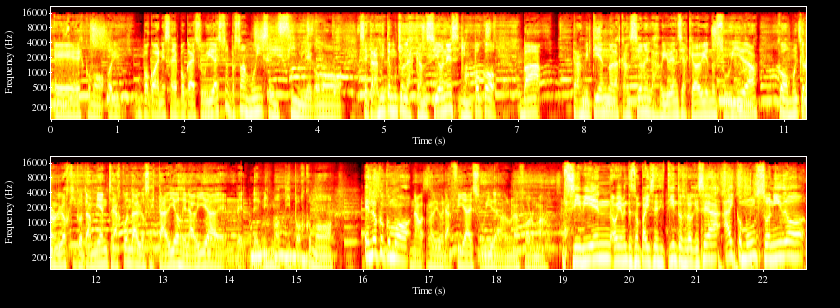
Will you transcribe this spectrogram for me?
eh, es como un poco en esa época de su vida. Es una persona muy sensible, como se transmite mucho en las canciones y un poco va transmitiendo en las canciones las vivencias que va viviendo en su vida, como muy cronológico también, te das cuenta de los estadios de la vida de- de- del mismo tipo, es como Es loco como, una radiografía de su vida de alguna forma. si bien obviamente son países distintos o lo que sea, hay como un sonido,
